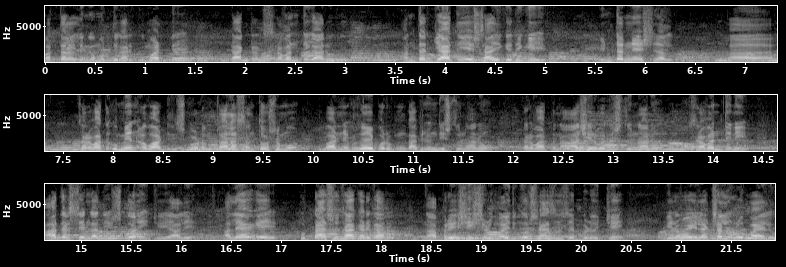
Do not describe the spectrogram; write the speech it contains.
బత్తల లింగమూర్తి గారి కుమార్తె డాక్టర్ స్రవంతి గారు అంతర్జాతీయ స్థాయికి ఎదిగి ఇంటర్నేషనల్ తర్వాత ఉమెన్ అవార్డు తీసుకోవడం చాలా సంతోషము. వారిని హృదయపూర్వకంగా అభినందిస్తున్నాను. తర్వాత నా ఆశీర్వదిస్తున్నాను. స్రవంతిని ఆదర్శంగా తీసుకొని చేయాలి. అలాగే పుట్టా సుధాకర్ గారు నా ప్రియశిష్యుడు మైదుకూరు శాసనసభ్యుడు వచ్చి ఇరవై లక్షల రూపాయలు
